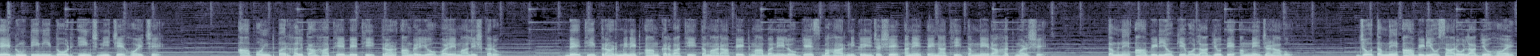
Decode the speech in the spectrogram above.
તે ડૂંટીની દોઢ ઇંચ નીચે હોય છે. આ પોઈન્ટ પર હલકા હાથે બેથી ત્રણ આંગળીઓ વડે માલિશ કરો. બેથી ત્રણ મિનિટ આમ કરવાથી તમારા પેટમાં બનેલો ગેસ બહાર નીકળી જશે અને તેનાથી તમને રાહત મળશે. તમને આ વિડિયો કેવો લાગ્યો તે અમને જણાવો. જો તમને આ વિડિયો સારો લાગ્યો હોય,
